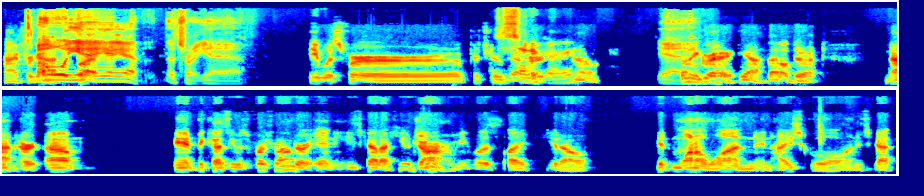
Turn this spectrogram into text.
I forgot. Oh yeah, yeah, yeah. That's right. Yeah, yeah. He was for pitcher. Sonny Gray. No. Yeah. Sonny Gray. Yeah, that'll do it. Not hurt. Um, and because he was a first rounder and he's got a huge arm. He was like, you know, hitting 101 in high school, and he's got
